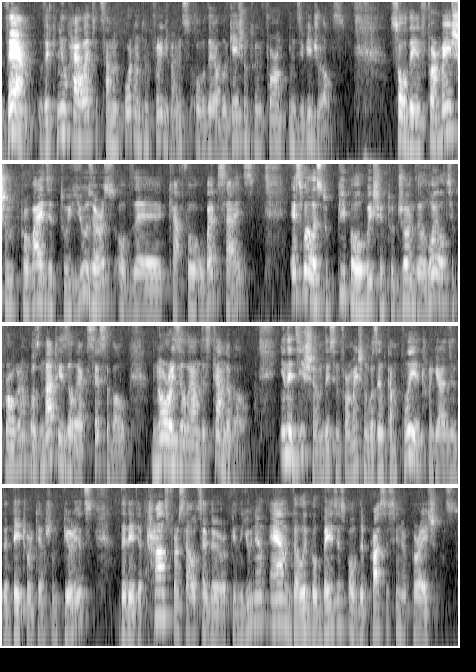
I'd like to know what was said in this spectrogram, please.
Then, the CNIL highlighted some important infringements of the obligation to inform individuals. So, the information provided to users of the Carrefour websites, as well as to people wishing to join the loyalty program, was not easily accessible nor easily understandable. In addition, this information was incomplete regarding the data retention periods, the data transfers outside the European Union, and the legal basis of the processing operations.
